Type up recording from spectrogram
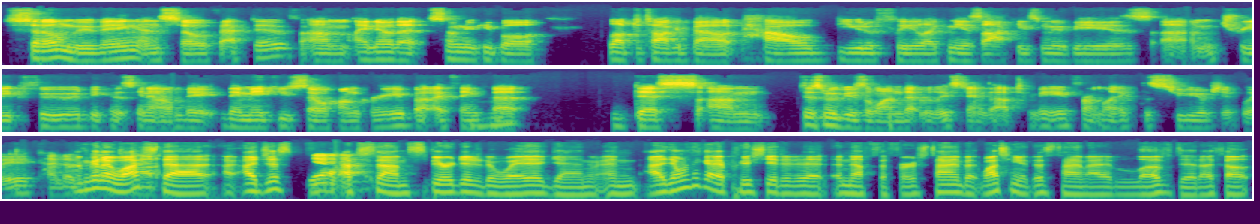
so moving and so effective. Um, I know that so many people love to talk about how beautifully like Miyazaki's movies um, treat food because you know they they make you so hungry. But I think mm-hmm. that this um, this movie is the one that really stands out to me from like the Studio Ghibli kind of. I'm gonna watch that. I, just yeah. watched um, Spirited Away again, and I don't think I appreciated it enough the first time, but watching it this time, I loved it. I felt,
